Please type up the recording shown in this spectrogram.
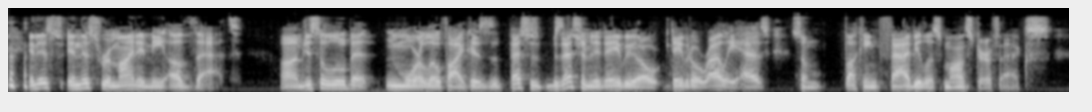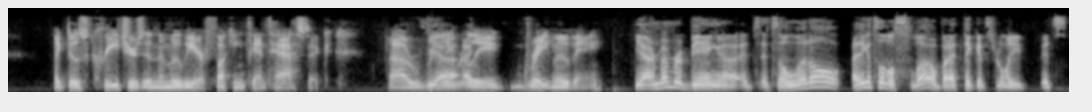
and this and this reminded me of that. Um, just a little bit more lo-fi because the possession of David o- David O'Reilly has some fucking fabulous monster effects. Like those creatures in the movie are fucking fantastic. Uh, really, yeah, really I, great movie. Yeah, I remember being. Uh, it's it's a little. I think it's a little slow, but I think it's really it's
